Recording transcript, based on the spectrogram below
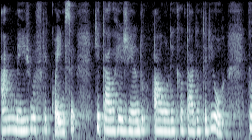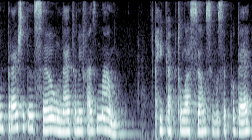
a mesma frequência que estava regendo a onda encantada anterior. Então preste atenção, né? Também faz uma recapitulação, se você puder.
